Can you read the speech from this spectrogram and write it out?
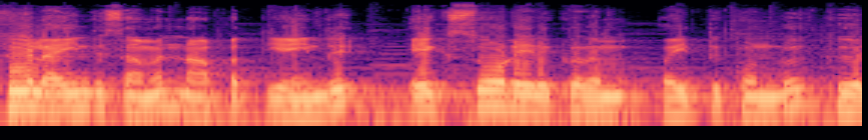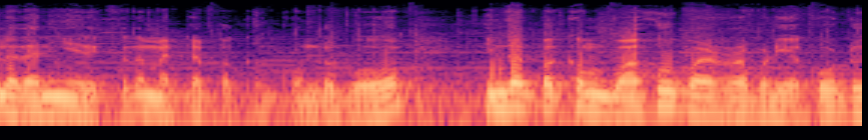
கீழே ஐந்து சமன் நாற்பத்தி ஐந்து. எக்ஸோடு இருக்கிறத வைத்துக்கொண்டு கீழே தனியாக இருக்கிறத மற்ற பக்கம் கொண்டு போவோம். இந்த பக்கம் வகுபடுறபடியாக கோட்டு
